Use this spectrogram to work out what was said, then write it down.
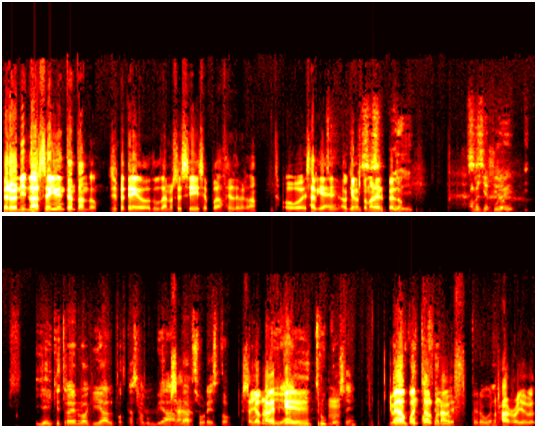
Pero ni no has seguido intentando. Siempre he tenido duda, no sé si se puede hacer de verdad. O es alguien o que nos sí toman el pelo. sí Hombre, yo puede, y- hay que traerlo aquí al podcast algún día a O sea, hablar sobre esto. o sea, yo alguna vez que- Hay trucos, ¿eh? Yo me he dado cuenta alguna hacerlo, vez. Pero bueno. O sea, rollo,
